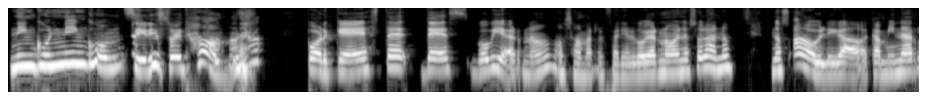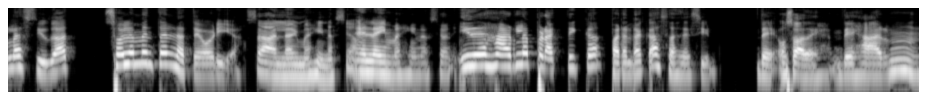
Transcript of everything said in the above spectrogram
ningún, ningún City Sweet Home. Porque este desgobierno, o sea, me refería al gobierno venezolano, nos ha obligado a caminar la ciudad solamente en la teoría, O sea, en la imaginación. en la imaginación, y dejar la práctica para la casa, es decir, de, o sea, de- dejar mm,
